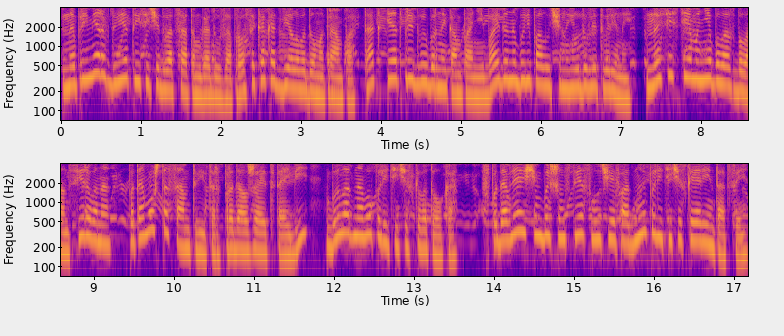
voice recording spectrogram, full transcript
Например, в 2020 году запросы как от Белого дома Трампа, так и от предвыборной кампании Байдена были получены и удовлетворены. Но система не была сбалансирована, потому что сам Твиттер, продолжает Тайби, был одного политического толка. В подавляющем большинстве случаев одной политической ориентации.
